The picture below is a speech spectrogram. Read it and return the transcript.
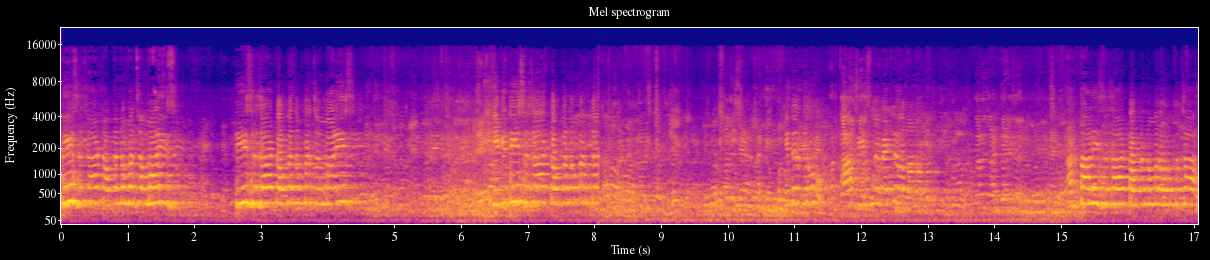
तीस हज़ार टोकन नंबर चौवालीस, तीस हज़ार टोकन नंबर चौवालीस, इकतीस हज़ार टोकन नंबर दस। किधर करूँ? आप बीच में बैठे हो दोनों। अड़तालीस हज़ार टोकन नंबर उनपचास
